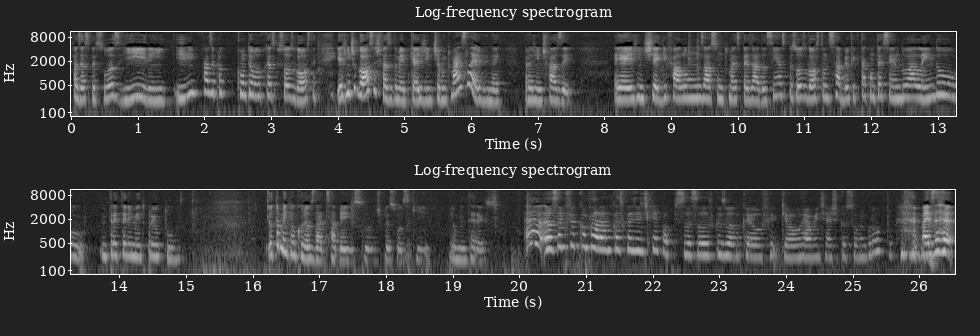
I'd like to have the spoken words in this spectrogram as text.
fazer as pessoas rirem e fazer conteúdo que as pessoas gostem. E a gente gosta de fazer também, porque a gente é muito mais leve, né? Pra gente fazer. E aí a gente chega e fala uns assuntos mais pesados assim, as pessoas gostam de saber o que, que tá acontecendo além do entretenimento pro YouTube. Eu também tenho curiosidade de saber isso de pessoas que eu me interesso. Eu, eu sempre fico comparando com as coisas de K-pop. As pessoas ficam zoando que eu, que eu realmente acho que eu sou um grupo. Mas, é,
